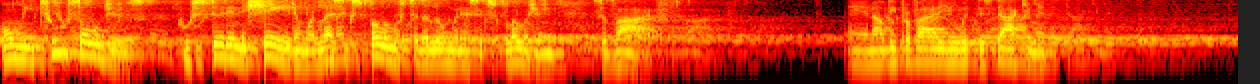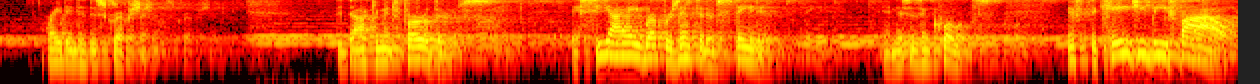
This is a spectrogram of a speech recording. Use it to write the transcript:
Only two soldiers who stood in the shade and were less exposed to the luminous explosion survived. And I'll be providing you with this document right in the description. The document furthers a CIA representative stated, and this is in quotes if the KGB file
